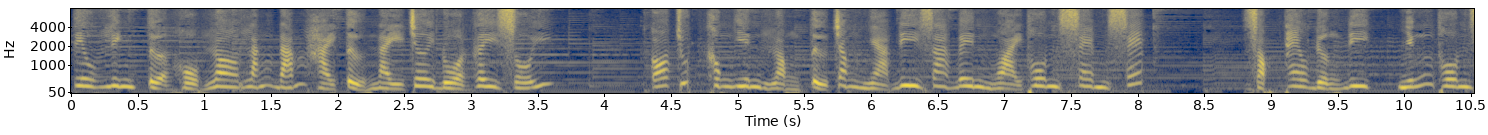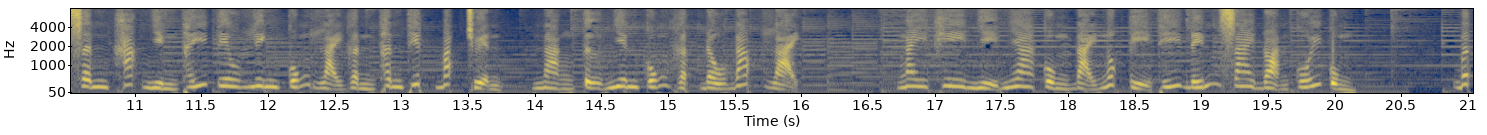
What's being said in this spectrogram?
tiêu linh tựa hồ lo lắng đám hài tử này chơi đùa gây rối. Có chút không yên lòng từ trong nhà đi ra bên ngoài thôn xem xét. Dọc theo đường đi, những thôn dân khác nhìn thấy tiêu linh cũng lại gần thân thiết bắt chuyện, nàng tự nhiên cũng gật đầu đáp lại. Ngay khi nhị nha cùng đại ngốc tỷ thí đến giai đoạn cuối cùng. Bất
